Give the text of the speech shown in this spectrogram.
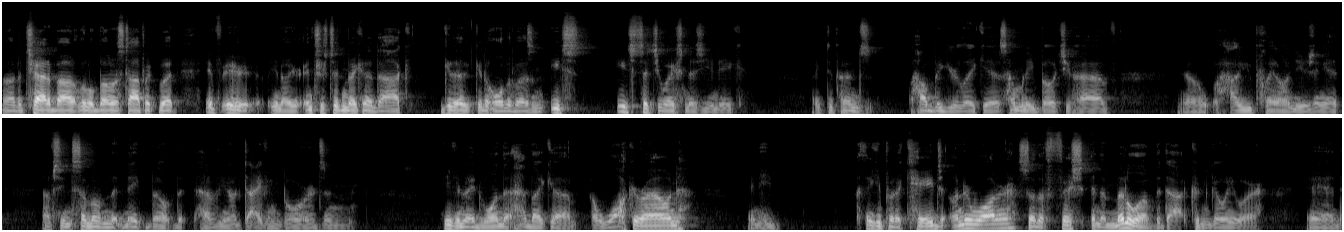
uh, to chat about a little bonus topic. But if you're you know you're interested in making a dock, get a get a hold of us. And each each situation is unique. Like depends how big your lake is, how many boats you have, you know how you plan on using it. I've seen some of them that Nate built that have you know diving boards, and he even made one that had like a, a walk around, and he I think he put a cage underwater so the fish in the middle of the dock couldn't go anywhere. And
